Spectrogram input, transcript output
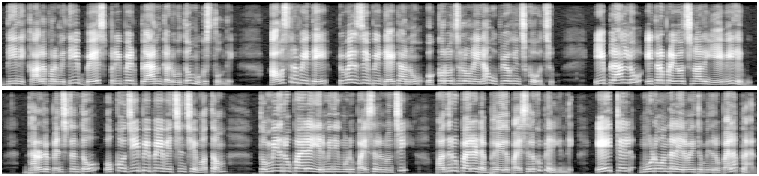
దీని కాలపరిమితి బేస్ ప్రీపెయిడ్ ప్లాన్ గడువుతో ముగుస్తుంది. అవసరమైతే ట్వెల్వ్ జీబీ డేటాను ఒక్కరోజులోనైనా ఉపయోగించుకోవచ్చు. ఈ ప్లాన్లో ఇతర ప్రయోజనాలు ఏవీ లేవు. ధరలు పెంచటంతో ఒక్కో జీబీపై వెచ్చించే మొత్తం తొమ్మిది రూపాయల ఎనిమిది మూడు పైసల నుంచి పది రూపాయల డెబ్బై ఐదు పైసలకు పెరిగింది. ఎయిర్టెల్ మూడు వందల ఇరవై తొమ్మిది రూపాయల ప్లాన్.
